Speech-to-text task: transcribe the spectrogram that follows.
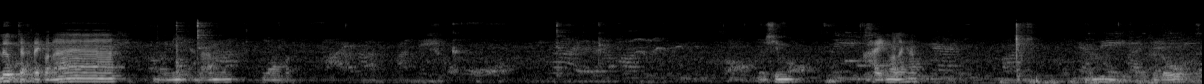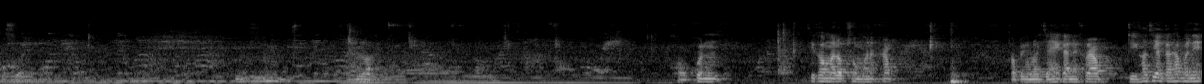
เริ่มจากอะไรก่อนนะวันนี้น้ำลองก่อนเดี๋ยวชิมไข่ก่อนเลยครับไข่พะโล้สวยๆอร่อยขอบคุณที่เข้ามารับชมนนะครับขอเป็นกำลังใจให้กันนะครับกินข้าวเที่ยงกันครับวันนี้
